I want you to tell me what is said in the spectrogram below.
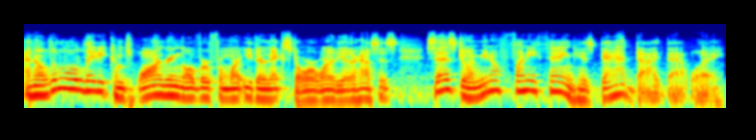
and a little old lady comes wandering over from one, either next door or one of the other houses, says to him, "You know, funny thing, his dad died that way,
